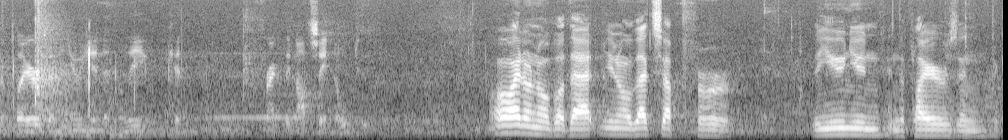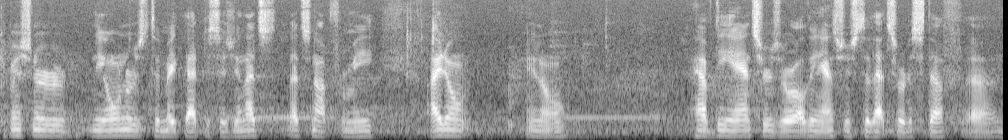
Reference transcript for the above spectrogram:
the players and the union and the league can frankly not say no to? Oh, I don't know about that. You know, that's up for the union and the players and the commissioner and the owners to make that decision. That's, that's not for me. I don't, you know, have the answers or all the answers to that sort of stuff. Um,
